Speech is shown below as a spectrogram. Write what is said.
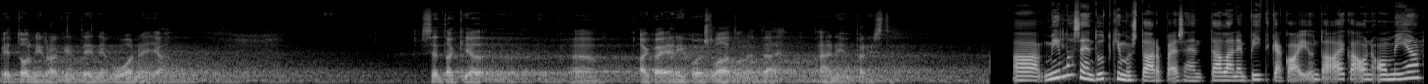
betonirakenteinen huone ja sen takia ää, aika erikoislaatuinen tämä ääniympäristö. Uh, millaiseen tutkimustarpeeseen tällainen pitkä kaiunta-aika on omiaan?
